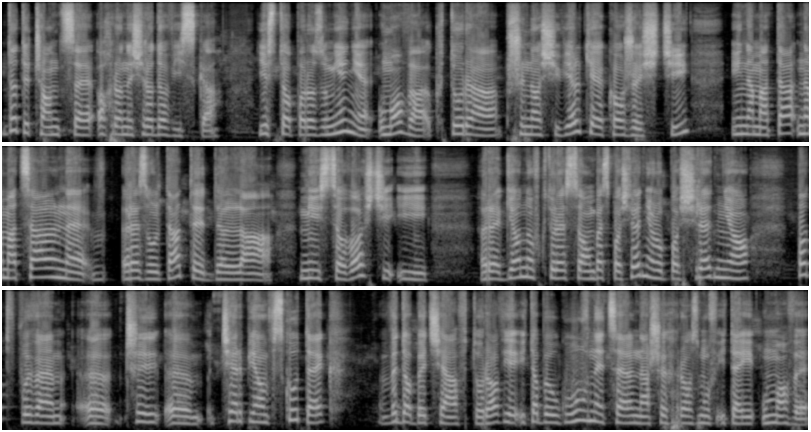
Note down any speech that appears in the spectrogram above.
dotyczące ochrony środowiska. Jest to porozumienie, umowa, która przynosi wielkie korzyści i namacalne rezultaty dla miejscowości i regionów, które są bezpośrednio lub pośrednio pod wpływem e, czy e, cierpią wskutek wydobycia w Turowie i to był główny cel naszych rozmów i tej umowy.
